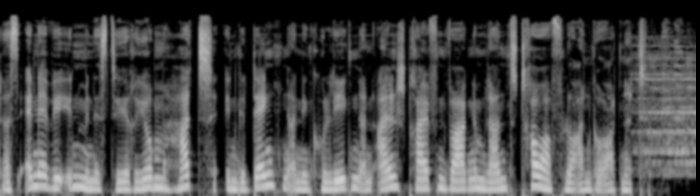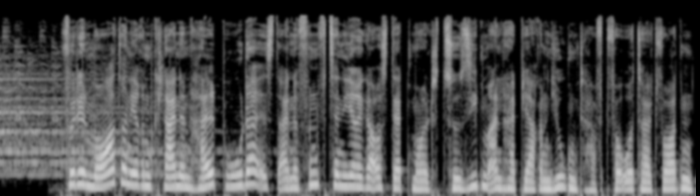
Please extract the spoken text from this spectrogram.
Das NRW-Innenministerium hat in Gedenken an den Kollegen an allen Streifenwagen im Land Trauerflor angeordnet. Für den Mord an ihrem kleinen Halbbruder ist eine 15-Jährige aus Detmold zu siebeneinhalb Jahren Jugendhaft verurteilt worden.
